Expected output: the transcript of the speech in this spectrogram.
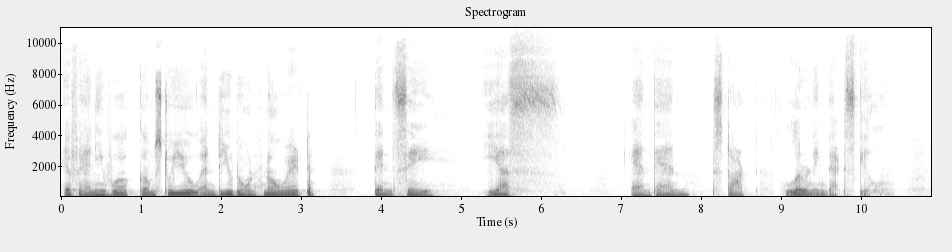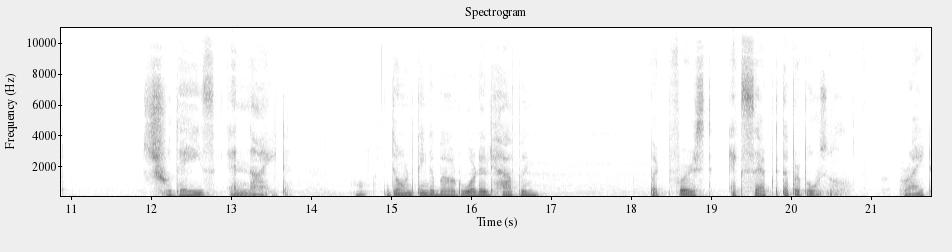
If any work comes to you and you don't know it, then say yes and then start learning that skill through days and night don't think about what had happened, but first accept the proposal, right?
